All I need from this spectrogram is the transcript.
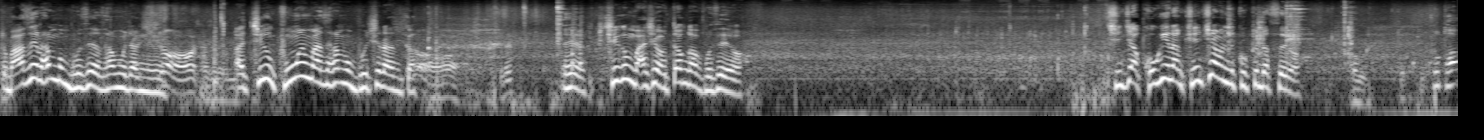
저 맛을 한번 보세요, 사무장님. 싫어 자세히. 아, 지금 국물 맛을 한번 보시라니까. 싫어. 그래? 예, 지금 맛이 어떤가 보세요. 진짜 고기랑 김치만 넣고 끓였어요. 어, 좋다.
